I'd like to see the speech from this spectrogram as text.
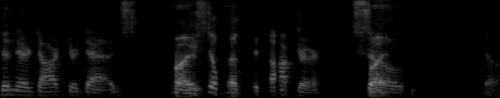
than their doctor dads, right. he still was a doctor. So, right. yeah,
